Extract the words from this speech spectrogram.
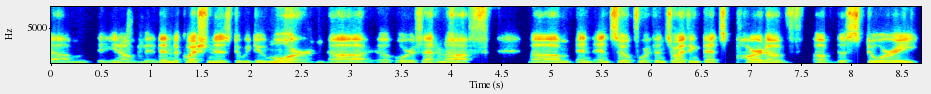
um, you know, then the question is, do we do more? Uh, or is that enough? Um, and, and so forth. And so I think that's part of, of the story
